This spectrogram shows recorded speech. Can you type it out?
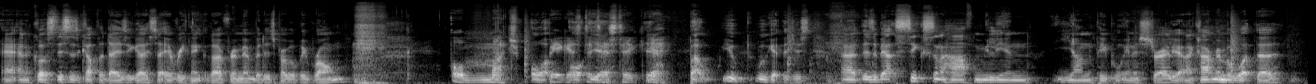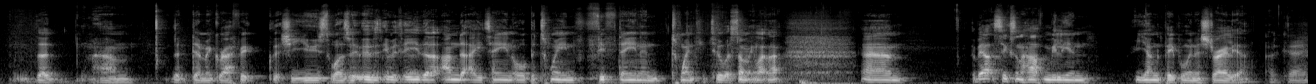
and of course, this is a couple of days ago, so everything that I've remembered is probably wrong. Or much Or- bigger or- yeah, statistic. Yeah, Yeah. but you, we'll get the gist. Uh, there's about six and a half million young people in Australia, and I can't remember what the the um, the demographic that she used was. It was it was either under 18 or between 15 and 22 or something like that. Um, about six and a half million young people in Australia Okay.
